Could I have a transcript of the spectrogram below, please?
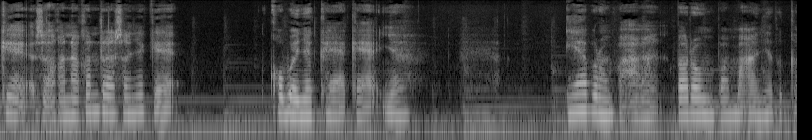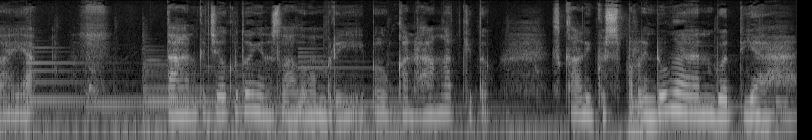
Kayak seakan-akan rasanya kayak kok banyak kayak kayaknya ya perumpamaan perumpamaannya tuh kayak tangan kecilku tuh ingin selalu memberi pelukan hangat gitu. Sekaligus perlindungan buat dia.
